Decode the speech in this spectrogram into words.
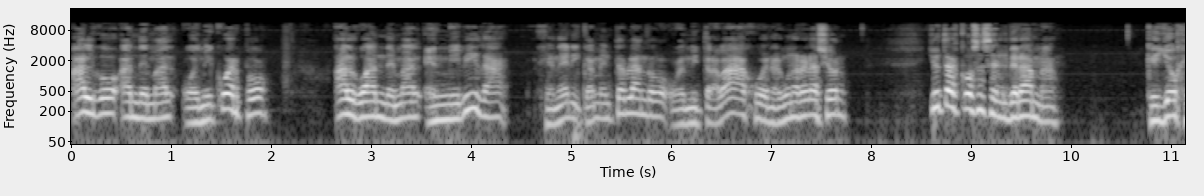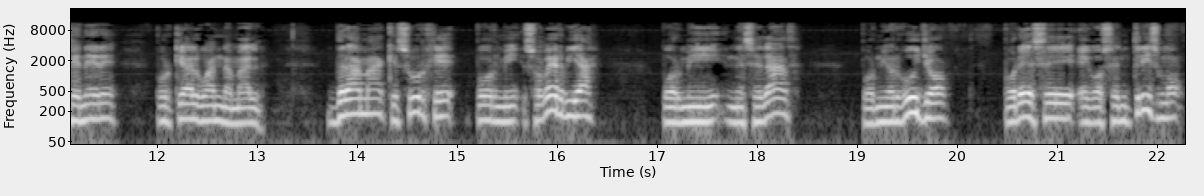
algo ande mal o en mi cuerpo, algo ande mal en mi vida, genéricamente hablando, o en mi trabajo, en alguna relación. Y otra cosa es el drama que yo genere porque algo anda mal. Drama que surge por mi soberbia, por mi necedad, por mi orgullo, por ese egocentrismo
